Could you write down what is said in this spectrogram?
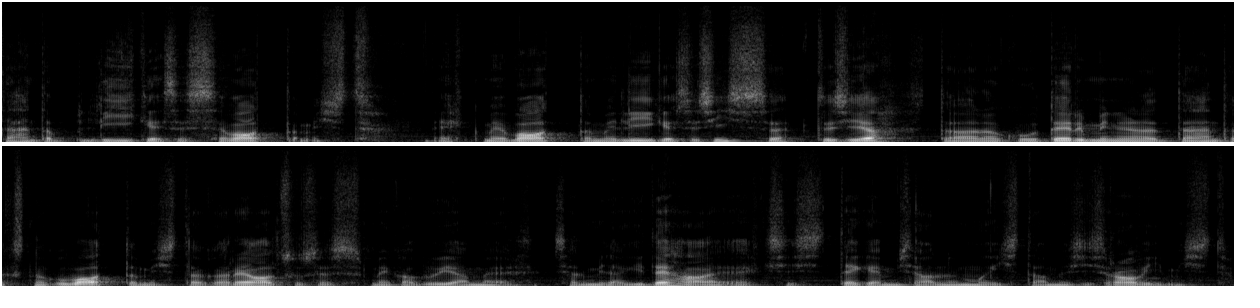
tähendab liigesesse vaatamist ehk me vaatame liigese sisse, tõsi jah, ta nagu terminina tähendaks nagu vaatamist, aga reaalsuses me ka püüame seal midagi teha, ehk siis tegemise all me mõistame siis ravimist.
